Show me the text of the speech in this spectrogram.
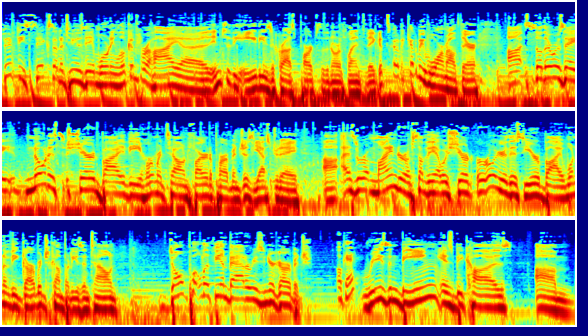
56 on a Tuesday morning, looking for a high uh, into the 80s across parts of the Northland today. It's going to be going to be warm out there. Uh, so there was a notice shared by the Hermantown Fire Department just yesterday uh, as a reminder of something that was shared earlier this year by one of the garbage companies in town. Don't put lithium batteries in your garbage. Okay. Reason being is because um,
